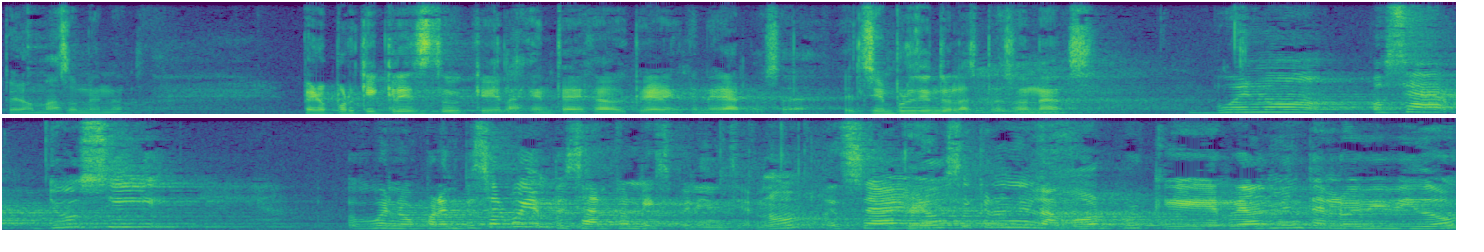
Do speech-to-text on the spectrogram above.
pero más o menos. Pero ¿por qué crees tú que la gente ha dejado de creer en general? O sea, el 100% de las personas. Bueno, o sea, yo sí. Bueno, para empezar voy a empezar con mi experiencia, ¿no? O sea, yo sí creo en el amor porque realmente lo he vivido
